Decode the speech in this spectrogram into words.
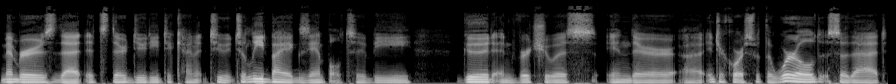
members that it's their duty to kind of to to lead by example, to be good and virtuous in their uh, intercourse with the world, so that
